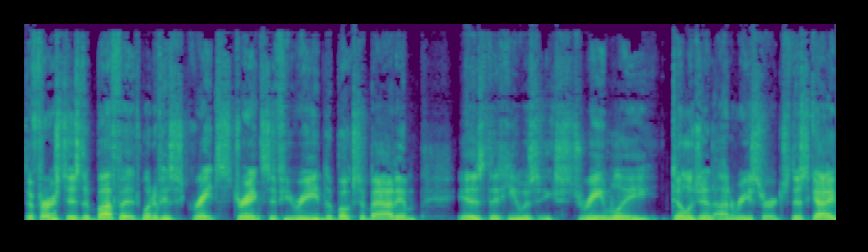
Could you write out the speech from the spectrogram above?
The first is that Buffett, one of his great strengths, if you read the books about him, is that he was extremely diligent on research. This guy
